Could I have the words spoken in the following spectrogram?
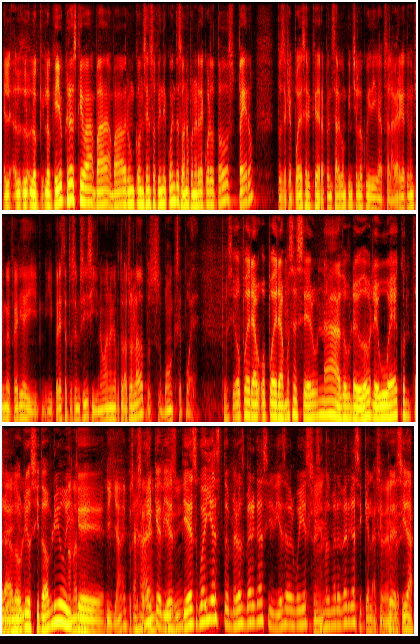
lo, lo que- lo que yo creo es que va, va, va a haber un consenso a fin de cuentas, se van a poner de acuerdo todos, pero pues de que puede ser que de repente salga un pinche loco y diga, pues a la verga, tengo un chingo de feria y, y presta tus MCs y no van a ir a otro, a otro lado, pues supongo que se puede. Pues sí, o, podría- o podríamos hacer una WWE contra Sí. WCW y Ándale. que... Y ya, y pues que se Ajá, y den. que Sí, 10 sí. 10 güeyes de meros vergas y 10 güeyes que son los meros vergas y que la Y se gente sí. decida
